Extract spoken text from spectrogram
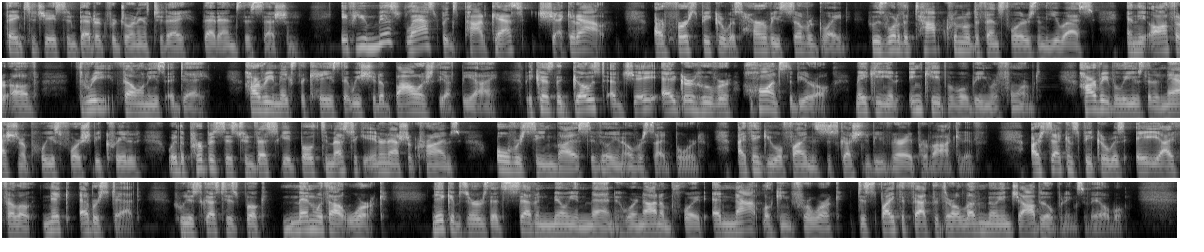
Thanks to Jason Bedrick for joining us today. That ends this session. If you missed last week's podcast, check it out. Our first speaker was Harvey Silverglate, who is one of the top criminal defense lawyers in the US and the author of Three Felonies a Day. Harvey makes the case that we should abolish the FBI because the ghost of J. Edgar Hoover haunts the Bureau, making it incapable of being reformed. Harvey believes that a national police force should be created where the purpose is to investigate both domestic and international crimes overseen by a civilian oversight board. I think you will find this discussion to be very provocative. Our second speaker was AEI fellow Nick Eberstadt, who discussed his book, Men Without Work. Nick observes that 7 million men who are not employed and not looking for work, despite the fact that there are 11 million job openings available.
